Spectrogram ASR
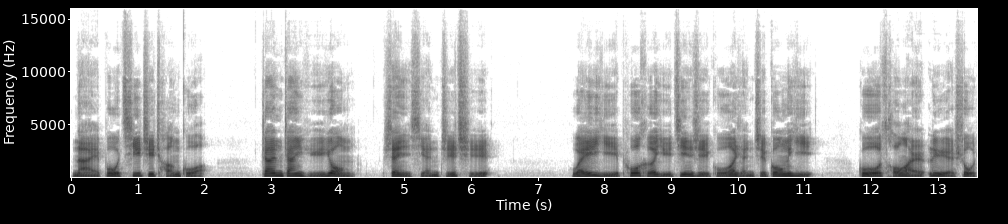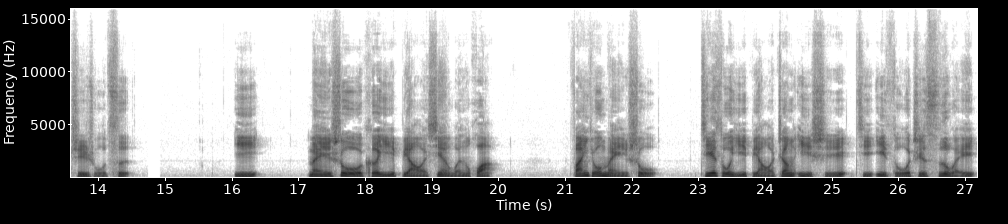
乃不期之成果，沾沾于用，甚贤直持。唯以颇合于今日国人之工艺，故从而略述之如次。一。美术可以表现文化，凡有美术，皆足以表征一时及一族之思维，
